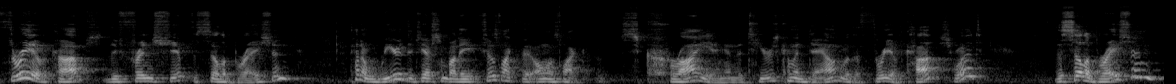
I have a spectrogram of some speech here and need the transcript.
Three of Cups, the friendship, the celebration. Kind of weird that you have somebody, it feels like they're almost like crying and the tears coming down with the Three of Cups. What? The celebration?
